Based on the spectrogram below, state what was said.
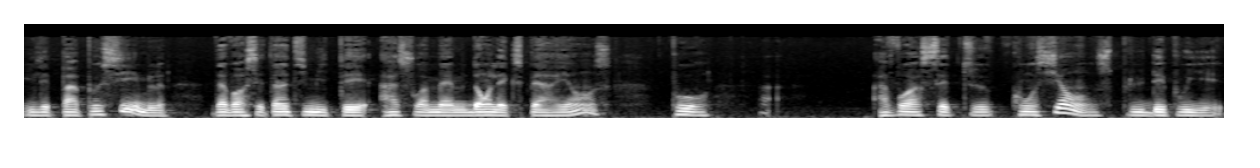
il n'est pas possible d'avoir cette intimité à soi-même dans l'expérience pour avoir cette conscience plus dépouillée,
